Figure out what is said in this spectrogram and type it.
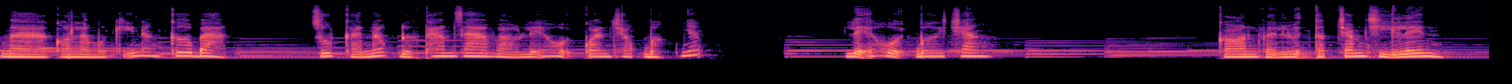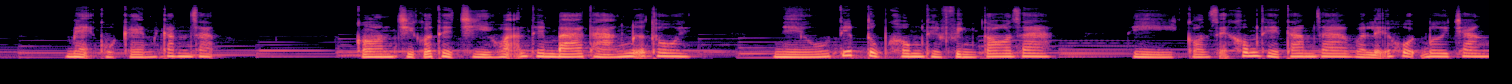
mà còn là một kỹ năng cơ bản giúp cá nóc được tham gia vào lễ hội quan trọng bậc nhất, lễ hội bơi trăng. Con phải luyện tập chăm chỉ lên, mẹ của kén căn dặn, con chỉ có thể trì hoãn thêm 3 tháng nữa thôi, nếu tiếp tục không thể phình to ra thì con sẽ không thể tham gia vào lễ hội bơi trăng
